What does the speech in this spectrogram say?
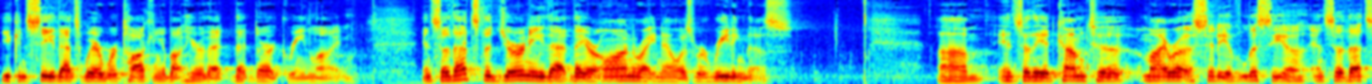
you can see that's where we're talking about here, that, that dark green line. And so that's the journey that they are on right now as we're reading this. Um, and so they had come to Myra, a city of Lycia, and so that's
